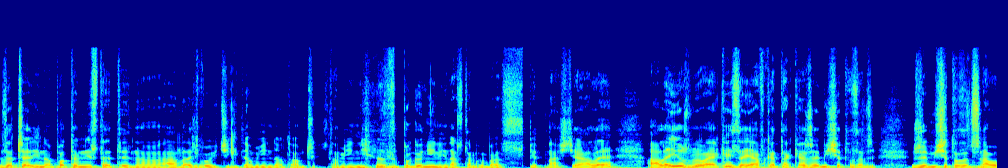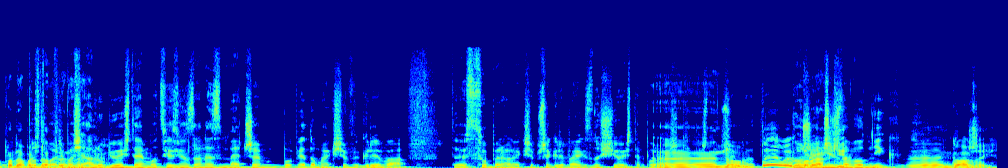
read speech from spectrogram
zaczęli, no potem niestety, no Adaś, Wójcik, Domino, tam, czy tam inni, pogonili nas tam chyba z 15, ale, ale już była jakaś zajawka taka, że mi się to, że mi się to zaczynało podobać. Podobać. to Właśnie, a lubiłeś te emocje związane z meczem, bo wiadomo, jak się wygrywa, to jest super, ale jak się przegrywa, jak znosiłeś te porażki? Eee, no, były Gorzej porażki. niż zawodnik? E, gorzej,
